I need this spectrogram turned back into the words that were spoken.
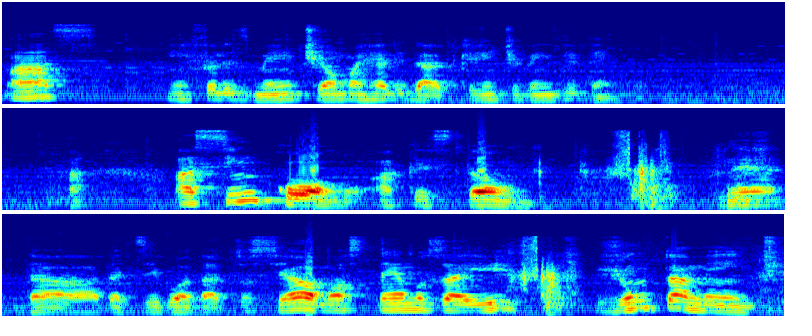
mas infelizmente é uma realidade que a gente vem vivendo. Assim como a questão né, da, da, desigualdade social, nós temos aí, juntamente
